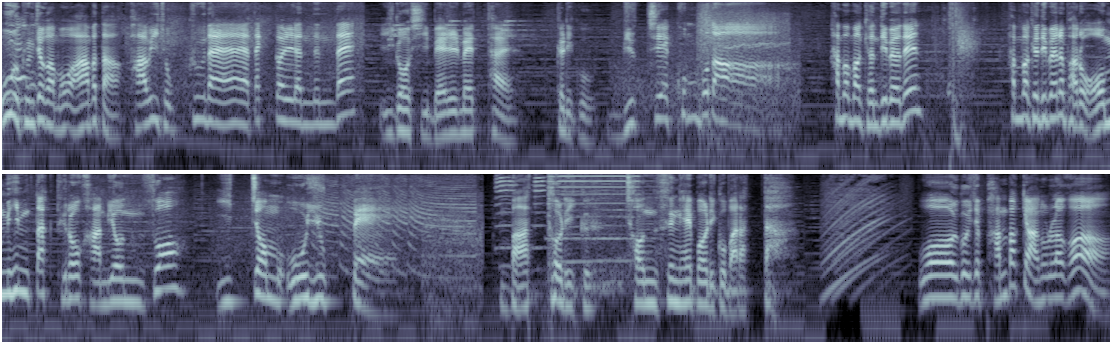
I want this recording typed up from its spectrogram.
오 긍정감 어아 맞다. 바위 좋구나. 딱 걸렸는데 이것이 멜메탈 그리고 뮤츠의 콤보다 한 번만 견디면은 한 번 견디면은 바로 엄힘 딱 들어가면서 2.56배 마스터리그 전승해버리고 말았다 와 이거 이제 반밖에 안 올라가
